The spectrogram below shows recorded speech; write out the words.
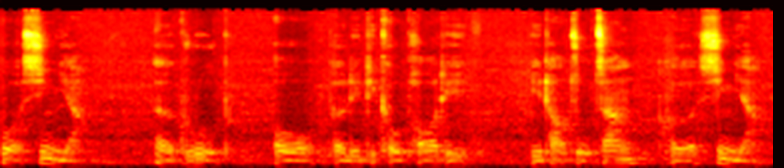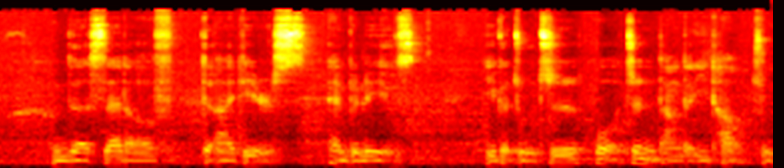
或信仰；a group or political party，一套主张和信仰；the set of the ideas and beliefs，一个组织或政党的一套主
